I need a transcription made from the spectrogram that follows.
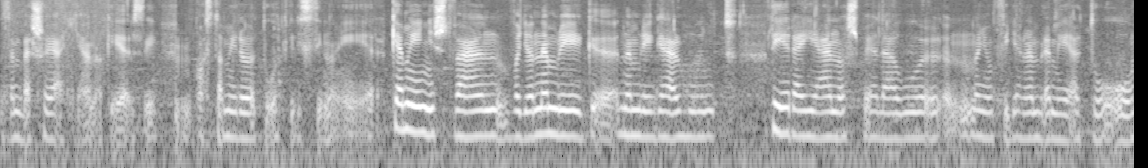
az ember sajátjának érzi azt, amiről Tóth Krisztina ér. Kemény István, vagy a nemrég, nemrég elhunyt Térei János például nagyon figyelemre méltó,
